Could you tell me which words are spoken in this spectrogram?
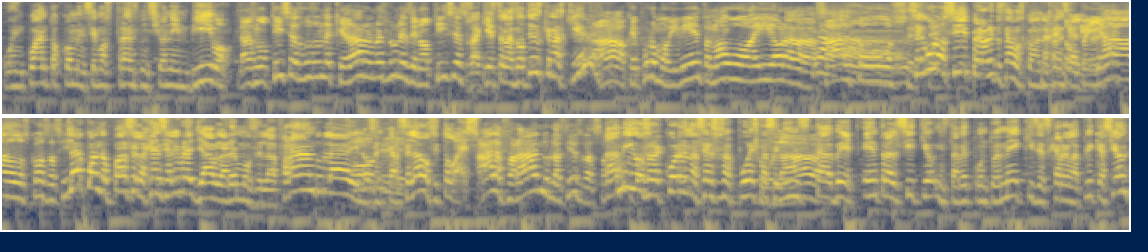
o en cuanto comencemos transmisión en vivo. Las noticias, Gus, ¿dónde quedaron? No es lunes de noticias. Pues aquí están las noticias, ¿qué más quieren? Ah, ok, puro movimiento. No hubo ahí ahora Ah, saltos. seguro este, sí, pero ahorita estamos con la agencia libre. ¿no? Atropellados, cosas así. Ya cuando pase la agencia libre ya hablaremos de la farándula y los encarcelados y todo eso. Ah, la farándula, tienes razón. Amigos, recuerden hacer sus apuestas en. Instabet. Entra al sitio instabet.mx, descarga la aplicación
